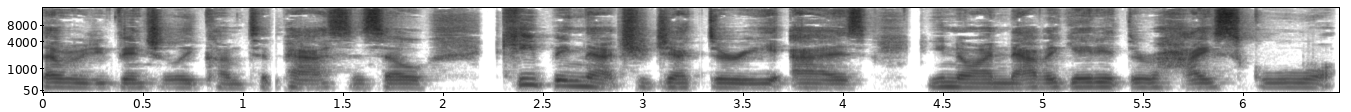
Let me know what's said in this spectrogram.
that would eventually come to pass. And so keeping that trajectory as, you know, I navigated through high school,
